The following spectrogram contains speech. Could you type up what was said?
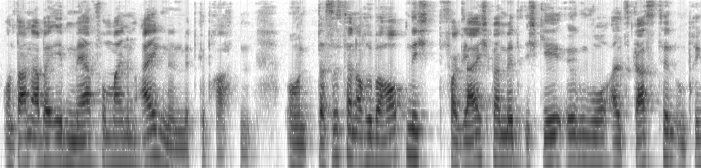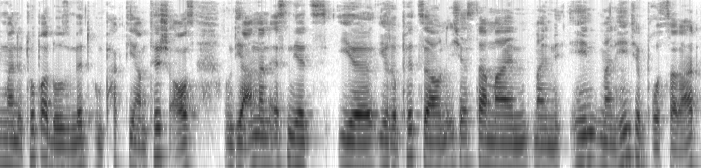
und dann aber eben mehr von meinem eigenen mitgebrachten. Und das ist dann auch überhaupt nicht vergleichbar mit, ich gehe irgendwo als Gast hin und bringe meine Tupperdose mit und pack die am Tisch Tisch aus und die anderen essen jetzt ihr, ihre Pizza und ich esse da mein, mein, Hähn, mein Hähnchenbrustsalat,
